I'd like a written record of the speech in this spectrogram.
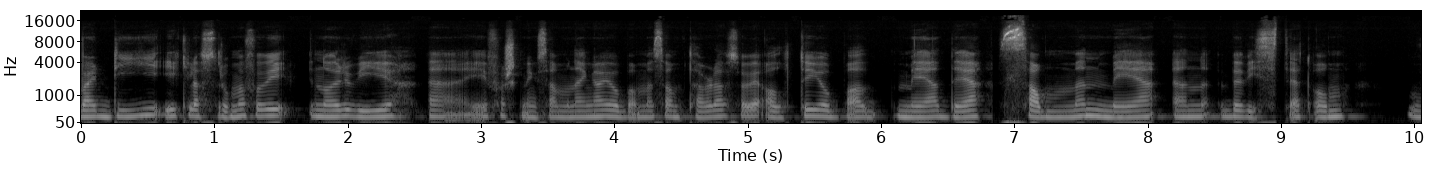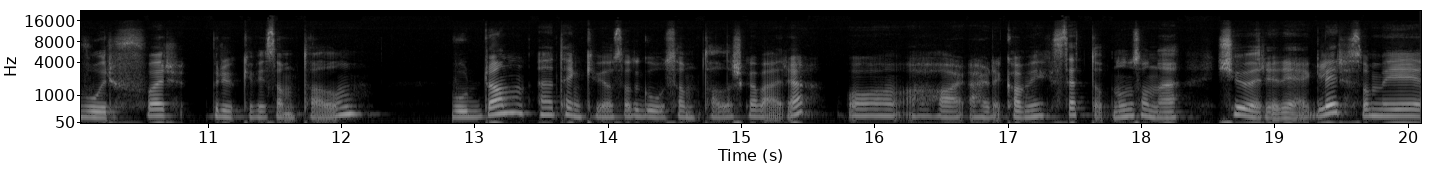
verdi i klasserommet For vi, når vi eh, i forskningssammenheng har jobba med samtaler, så har vi alltid jobba med det sammen med en bevissthet om hvorfor bruker vi samtalen. Hvordan eh, tenker vi oss at gode samtaler skal være? Og har, det, kan vi sette opp noen sånne kjøreregler som vi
